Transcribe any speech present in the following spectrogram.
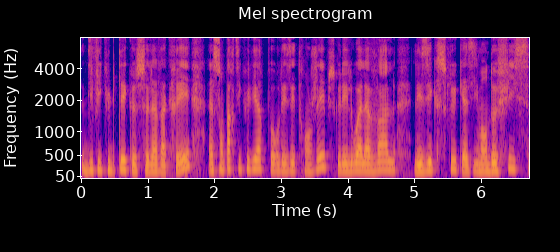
difficultés que cela va créer. Elles sont particulières pour les étrangers, puisque les lois Laval les excluent quasiment d'office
